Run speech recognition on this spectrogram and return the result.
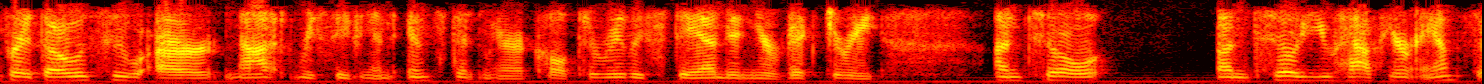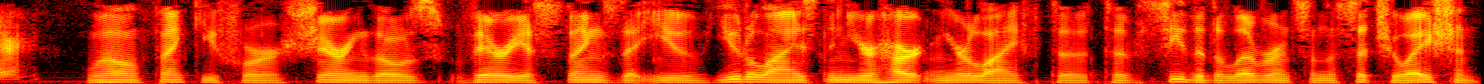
for those who are not receiving an instant miracle, to really stand in your victory until until you have your answer. Well, thank you for sharing those various things that you utilized in your heart and your life to, to see the deliverance in the situation.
